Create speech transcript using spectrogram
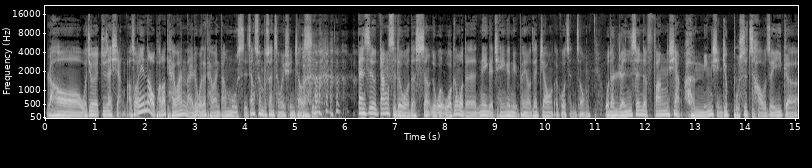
然后我就就在想吧，说，哎，那我跑到台湾来，如果在台湾当牧师，这样算不算成为宣教士？但是当时的我的生，我我跟我的那个前一个女朋友在交往的过程中，我的人生的方向很明显就不是朝着一个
